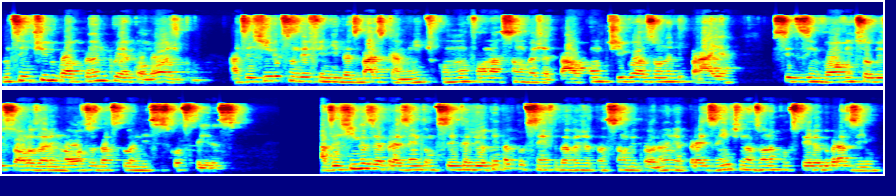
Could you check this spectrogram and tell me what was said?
No sentido botânico e ecológico, as restingas são definidas basicamente como uma formação vegetal contígua à zona de praia, que se desenvolvem sobre solos arenosos das planícies costeiras. As restingas representam cerca de 80% da vegetação litorânea presente na zona costeira do Brasil,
